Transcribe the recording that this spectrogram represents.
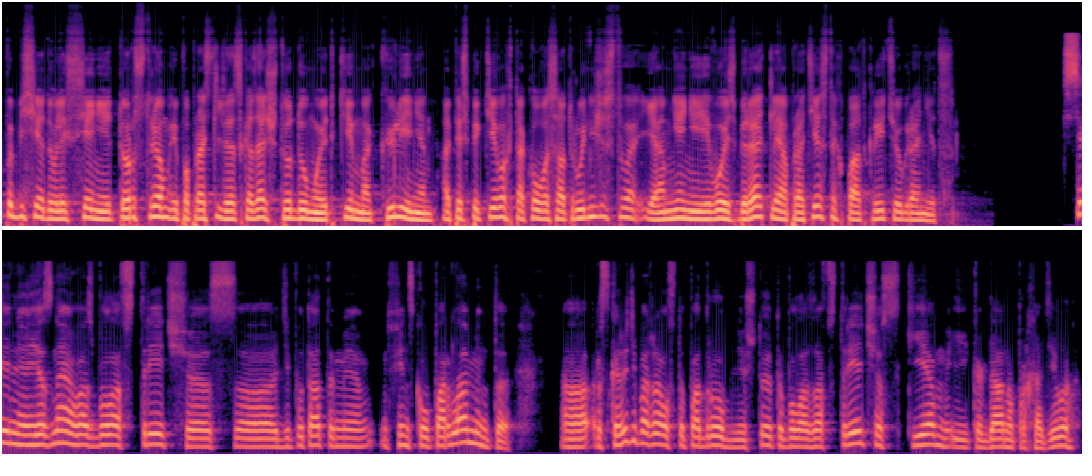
побеседовали с Ксенией Торстрём и попросили рассказать, что думает Ким МакКюлинин о перспективах такого сотрудничества и о мнении его избирателей о протестах по открытию границ. Ксения, я знаю, у вас была встреча с э, депутатами финского парламента. Э, расскажите, пожалуйста, подробнее, что это была за встреча, с кем и когда она проходила?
